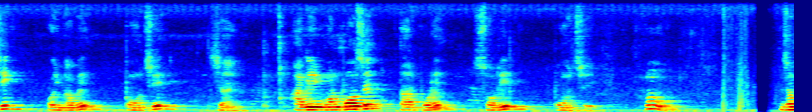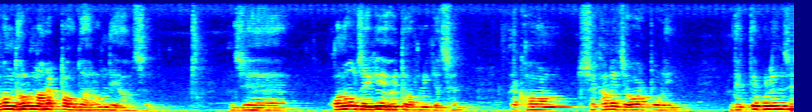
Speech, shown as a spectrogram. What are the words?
ঠিক ওইভাবে পৌঁছে যায়। আগেই মন পৌঁছে, তারপরে শরীর পৌঁছে। হুম। যেমন ধরুন আর একটা উদাহরণ দেওয়া আছে যে কোনো জায়গায় হয়তো আপনি গেছেন, এখন সেখানে যাওয়ার পরেই দেখতে পেলেন যে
